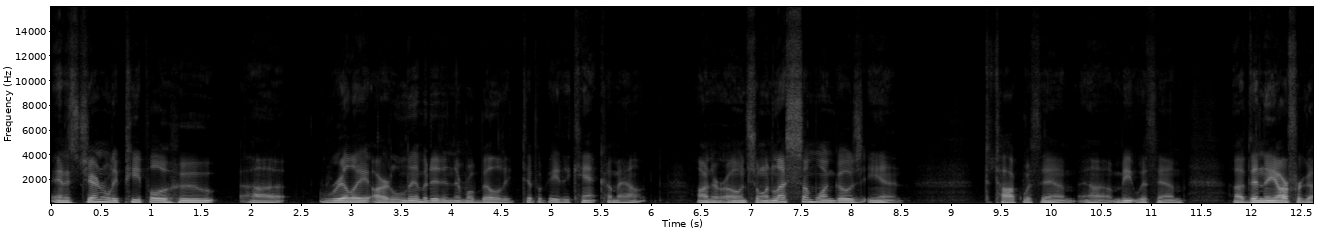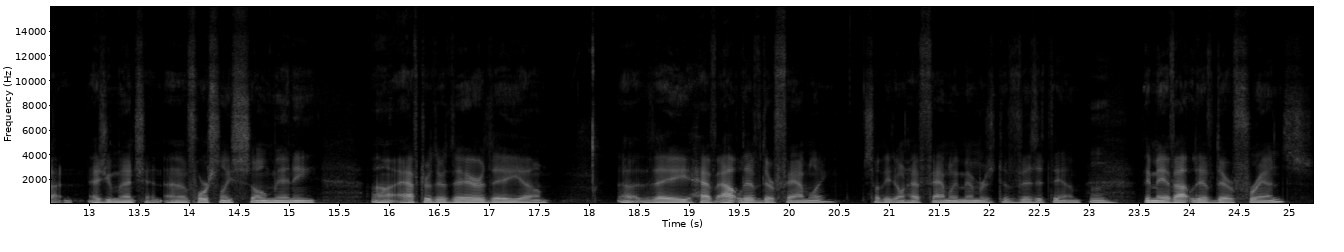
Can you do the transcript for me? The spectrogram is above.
And it's generally people who uh, really are limited in their mobility. Typically, they can't come out on their own. So, unless someone goes in to talk with them, uh, meet with them, uh, then they are forgotten, as you mentioned. And unfortunately, so many uh, after they're there, they um, uh, they have outlived their family, so they don't have family members to visit them. Mm. They may have outlived their friends,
